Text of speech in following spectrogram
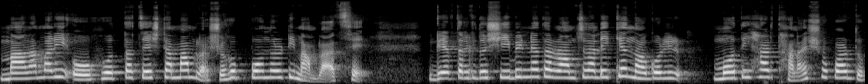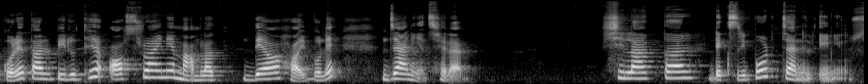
মারামারি ও হত্যা চেষ্টা মামলা সহ পনেরোটি মামলা আছে। গ্রেপ্তারকৃত শিবির নেতা রমজান আলীকে নগরীর মতিহার থানায় সোপর্দ করে তার বিরুদ্ধে অস্ত্র আইনে মামলা দেওয়া হয় বলে জানিয়েছে RAB. Shila Akter desk report, channel A news.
